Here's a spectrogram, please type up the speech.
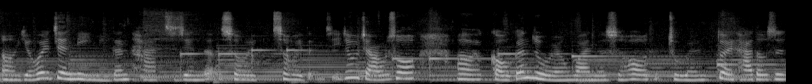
嗯、也会建立你跟它之间的社会社会等级。就假如说，呃，狗跟主人玩的时候，主人对它都是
